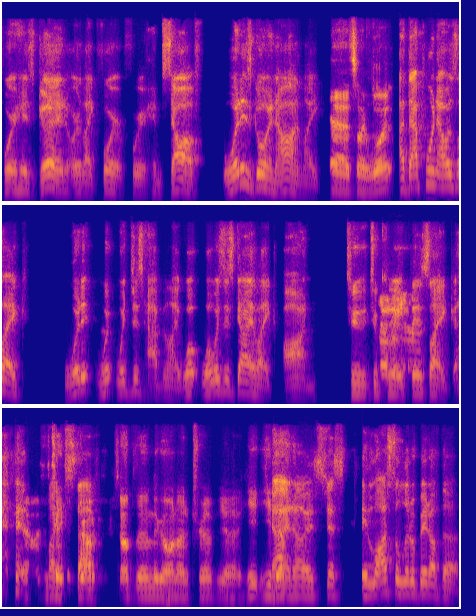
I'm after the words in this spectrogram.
for his good or like for for himself. What is going on? Like yeah, it's like what? at that point I was like, what it what what just happened? Like what what was this guy like on to to Yeah, create yeah. this like Yeah, like stuff? something to go on a trip. Yeah, he he Yeah, I know. It's just it lost a little bit of the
